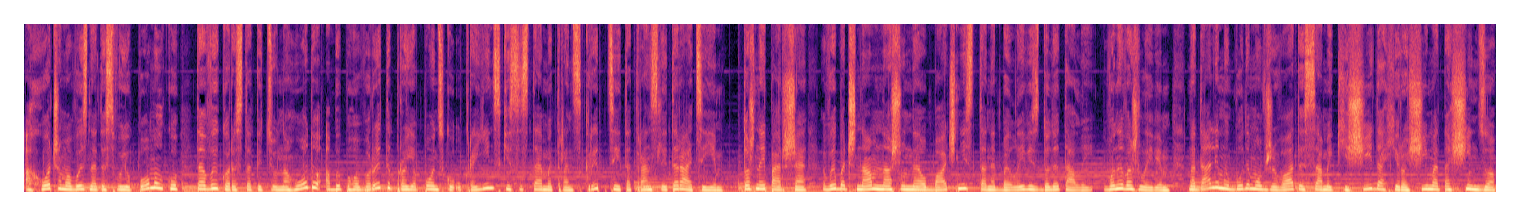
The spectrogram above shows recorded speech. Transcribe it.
а хочемо визнати свою помилку та використати цю нагоду, аби поговорити про японсько-українські системи транскрипції та транслітерації. Тож, найперше, вибач нам нашу необачність та недбайливість до деталей. Вони важливі. Надалі ми будемо вживати саме Кішіда, Хірошіма та Шінзо,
